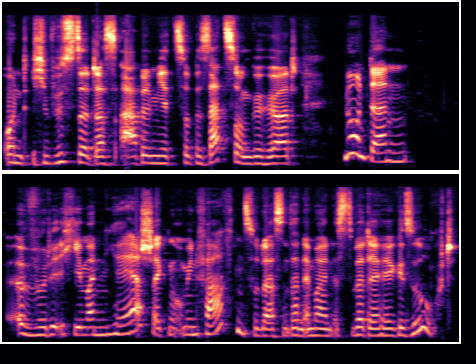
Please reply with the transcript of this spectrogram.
und ich wüsste, dass Abel mir zur Besatzung gehört, nun dann würde ich jemanden hierher schicken, um ihn verhaften zu lassen. Dann immerhin ist, wird er hier gesucht.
